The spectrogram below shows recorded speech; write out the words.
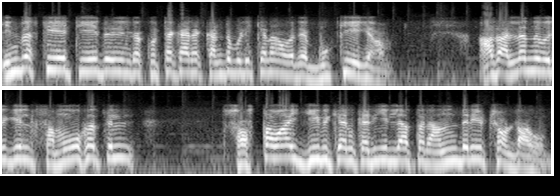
ഇൻവെസ്റ്റിഗേറ്റ് ചെയ്ത് ഇതിന്റെ കുറ്റക്കാരെ കണ്ടുപിടിക്കണം അവരെ ബുക്ക് ചെയ്യണം. അതല്ലെന്ന് വരികിൽ സമൂഹത്തിൽ സ്വസ്ഥമായി ജീവിക്കാൻ കഴിയില്ലാത്തൊരു അന്തരീക്ഷം ഉണ്ടാകും.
